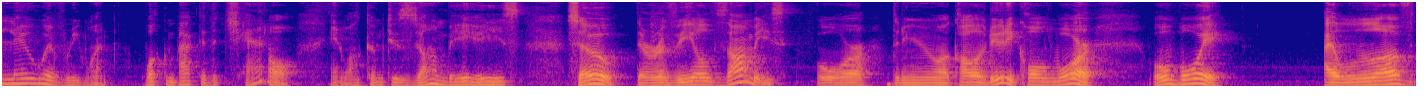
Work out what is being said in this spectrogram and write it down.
Hello everyone, welcome back to the channel and welcome to Zombies. So, they revealed zombies for the new uh, Call of Duty Cold War. Oh boy, I loved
